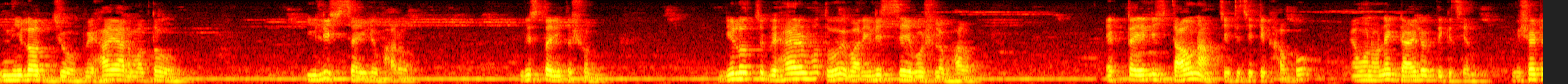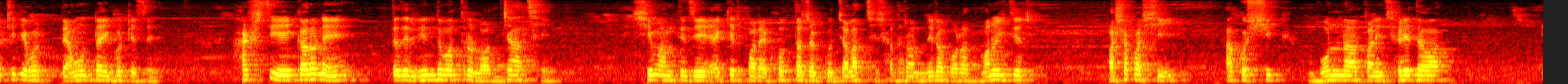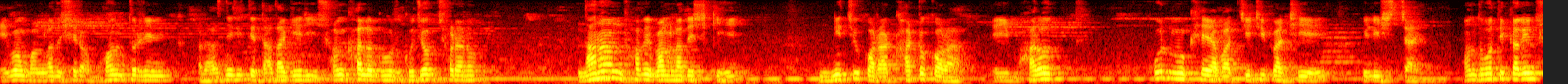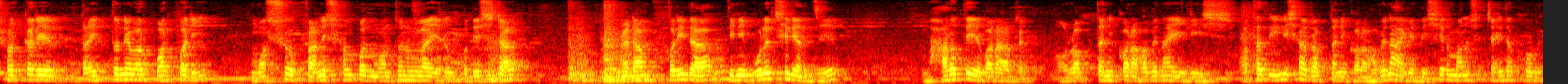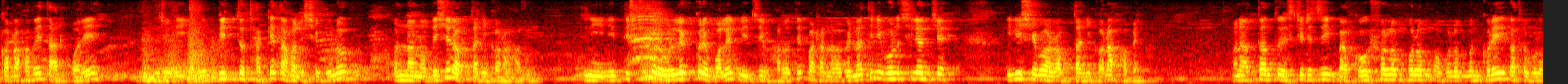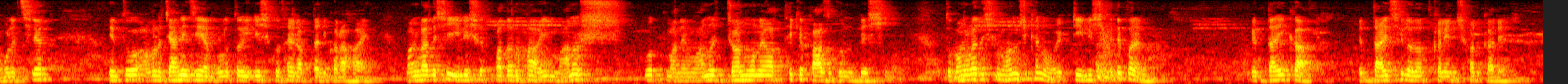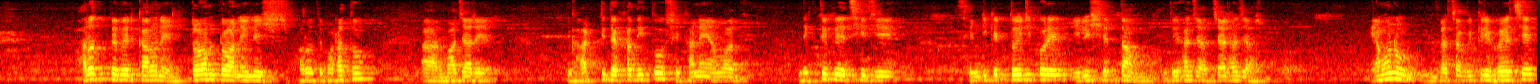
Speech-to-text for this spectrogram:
নির্লজ্জ বেহায়ার মতো ইলিশ চাইল ভারত। বিস্তারিত শুনুন নির্লজ্জ বেহায়ার মতো এবার ইলিশ চেয়ে বসল ভারত। একটা ইলিশ দাও না, চেটে চেটে খাব, এমন অনেক ডায়লগ দেখেছেন। বিষয়টা ঠিক এবার তেমনটাই ঘটেছে। হাসছি এই কারণে তাদের বিন্দুমাত্র লজ্জা আছে। সীমান্তে যে একের পর এক হত্যাযজ্ঞ চালাচ্ছে সাধারণ নিরপরাধ মানুষদের পাশাপাশি আকস্মিক বন্যার পানি ছেড়ে দেওয়া এবং বাংলাদেশের অভ্যন্তরীণ রাজনীতিতে দাদাগিরি, সংখ্যালঘুর গুজব ছড়ানো, নানানভাবে বাংলাদেশকে নিচু করা, খাটো করা, এই ভারত কোন মুখে আবার চিঠি পাঠিয়ে ইলিশ চায়। অন্তর্বর্তীকালীন সরকারের দায়িত্ব নেওয়ার পরপরই মৎস্য প্রাণী সম্পদ মন্ত্রণালয়ের উপদেষ্টা ম্যাডাম ফরিদা তিনি বলেছিলেন যে ভারতে এবার আর রপ্তানি করা হবে না ইলিশ। অর্থাৎ ইলিশ আর রপ্তানি করা হবে না। আগে দেশের মানুষের চাহিদা পূরণ করা হবে, তারপরে যদি উদ্বৃত্ত থাকে তাহলে সেগুলো অন্যান্য দেশে রপ্তানি করা হবে। তিনি নির্দিষ্ট করে উল্লেখ করে বলেন যে ভারতে পাঠানো হবে না। তিনি বলেছিলেন যে ইলিশ এবার রপ্তানি করা হবে। না মানে অত্যন্ত স্ট্র্যাটেজিক বা কৌশল অবলম্ব- অবলম্বন করেই কথাগুলো বলেছিলেন। কিন্তু আমরা জানি যে মূলত ইলিশ কোথায় রপ্তানি করা হয়। বাংলাদেশে ইলিশ উৎপাদন হয় মানুষ মানে মানুষ জন্ম নেওয়ার থেকে পাঁচ গুণ বেশি। তো বাংলাদেশের মানুষ কেন একটি ইলিশ খেতে পারে না? এর দায়ী কার? এর দায় ছিল তৎকালীন সরকারের। ভারত প্রেমের কারণে টন টন ইলিশ ভারতে পাঠাতো আর বাজারে ঘাটতি দেখা দিত। সেখানে আমার দেখতে পেয়েছি যে সিন্ডিকেট তৈরি করে ইলিশের দাম দুই হাজার, চার হাজার এমনও বেচা বিক্রি হয়েছে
